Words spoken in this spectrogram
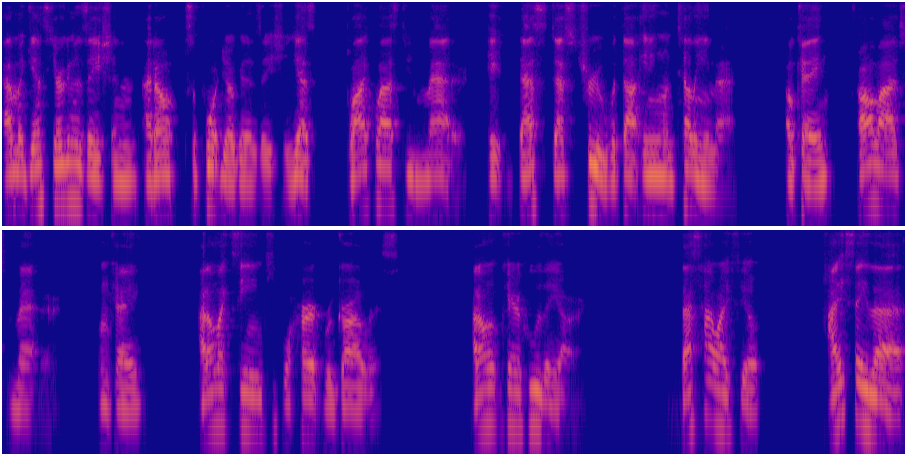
I'm against the organization. I don't support the organization. Yes, Black lives do matter. It that's that's true without anyone telling you that. Okay, all lives matter. Okay, I don't like seeing people hurt regardless. I don't care who they are. That's how I feel. I say that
